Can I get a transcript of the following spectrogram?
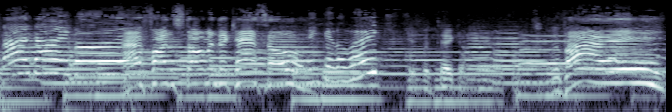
Bye bye, boys. Have fun storming the castle. Think it'll work? It would take a Bye.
